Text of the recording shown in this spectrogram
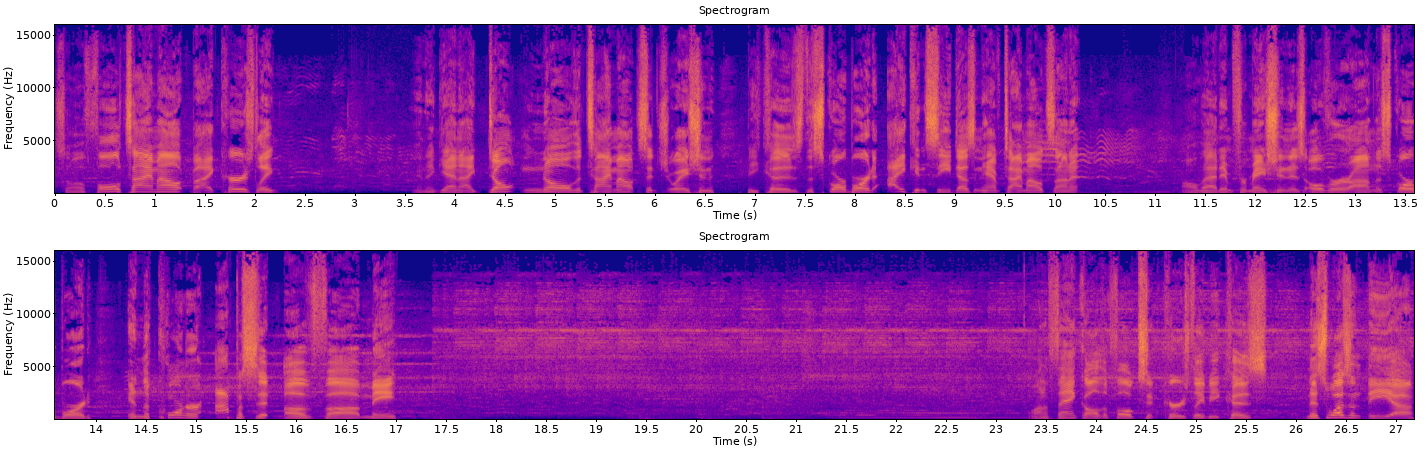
So a full timeout by Kearsley. And again, I don't know the timeout situation because the scoreboard I can see doesn't have timeouts on it. All that information is over on the scoreboard in the corner opposite of uh, me. I want to thank all the folks at Kearsley because this wasn't the uh,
